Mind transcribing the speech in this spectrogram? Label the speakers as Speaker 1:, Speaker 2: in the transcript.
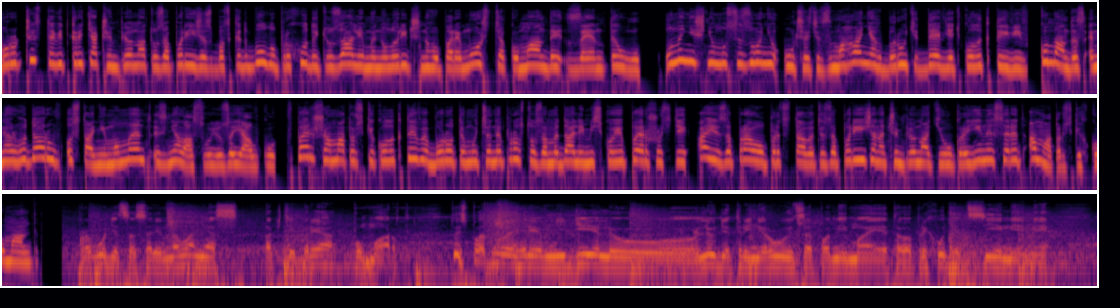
Speaker 1: Урочисте відкриття чемпіонату Запоріжжя з баскетболу проходить у залі минулорічного переможця команди ЗНТУ. У нинішньому сезоні участь в змаганнях беруть 9 колективів. Команда з Енергодару в останній момент зняла свою заявку. Вперше аматорські колективи боротимуться не просто за медалі міської першості, а й за право представити Запоріжжя на чемпіонаті України серед аматорських команд.
Speaker 2: Проводятся соревнования с октября по март. То есть по одной игре в неделю люди тренируются помимо этого, приходят с семьями.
